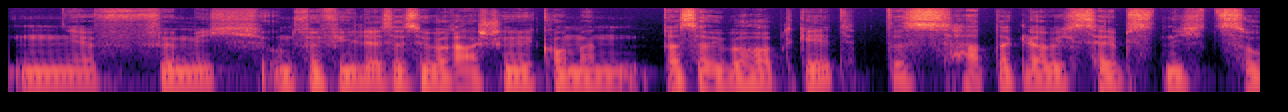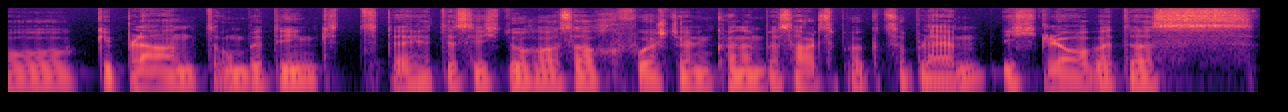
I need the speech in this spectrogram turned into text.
Ja, für mich und für viele ist es überraschend gekommen, dass er überhaupt geht. Das hat er, glaube ich, selbst nicht so geplant unbedingt. Der hätte sich durchaus auch vorstellen können, bei Salzburg zu bleiben. Ich glaube, dass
